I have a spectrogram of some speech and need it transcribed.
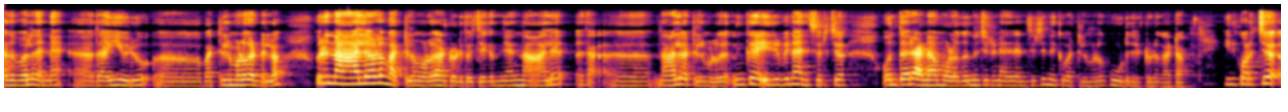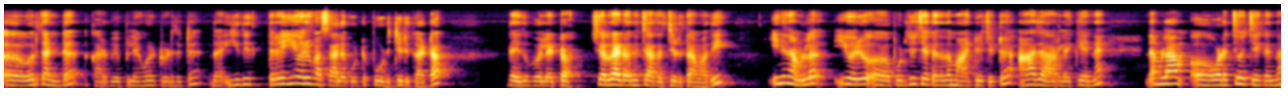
അതുപോലെ തന്നെ ഈ ഒരു വറ്റൽമുളക് ഉണ്ടല്ലോ ഒരു നാലോളം വറ്റൽമുളക് കണ്ടുപിടിച്ച് വെച്ചേക്കുന്നത്. ഞാൻ നാല് നാല് വറ്റൽമുളക്. നിങ്ങൾക്ക് എരിവിനനുസരിച്ച് ഒന്നരാണ് മുളക് എന്ന് വെച്ചിട്ടുണ്ടെങ്കിൽ അതിനനുസരിച്ച് നിങ്ങൾക്ക് വറ്റൽമുളക് കൂടുതൽ ഇട്ട് കൊടുക്കാം കേട്ടോ. ഇനി കുറച്ച് ഒരു തണ്ട് കറിവേപ്പിലയും കൂടി ഇട്ട് കൊടുത്തിട്ട് ഇത് ഇത്രയും ഒരു മസാലക്കൂട്ട് പൊടിച്ചെടുക്കാം കേട്ടോ അതായത് ഇതുപോലെ കേട്ടോ ചെറുതായിട്ടൊന്ന് ചതച്ചെടുത്താൽ മതി. ഇനി നമ്മൾ ഈ ഒരു പൊടിച്ച് വെച്ചേക്കുന്നത് മാറ്റി വെച്ചിട്ട് ആ ജാറിലേക്ക് തന്നെ നമ്മൾ ആ ഉടച്ചു വെച്ചേക്കുന്ന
